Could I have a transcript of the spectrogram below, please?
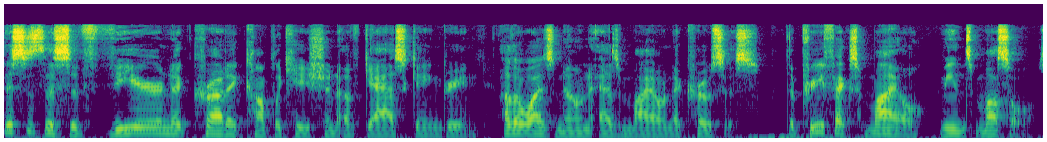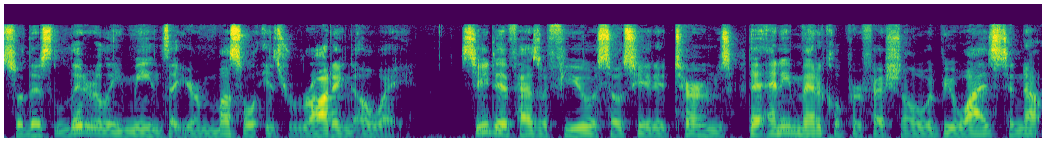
This is the severe necrotic complication of gas gangrene, otherwise known as myonecrosis. The prefix myo means muscle, so this literally means that your muscle is rotting away. C. diff has a few associated terms that any medical professional would be wise to know.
